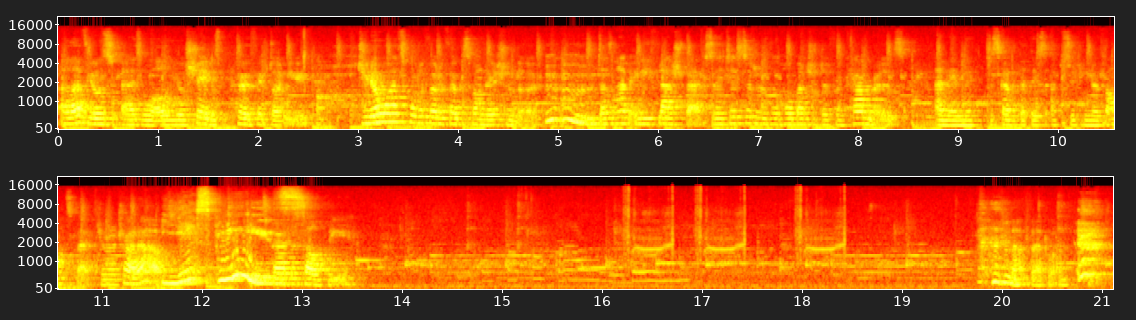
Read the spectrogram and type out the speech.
I love yours as well. Your shade is perfect on you. Ah. Do you know why it's called a photo focus foundation though? Mm-mm. It doesn't have any flashback. So they tested it with a whole bunch of different cameras and then they discovered that there's absolutely no bounce back. Do you want to try it out? Yes, please. Grab a selfie. love that one.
